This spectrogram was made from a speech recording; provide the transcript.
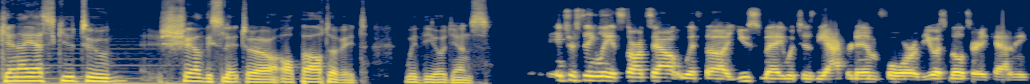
Can i ask you to share this letter or part of it with the audience interestingly, it starts out with uh, USMA, which is the acronym for the U.S. Military Academy,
